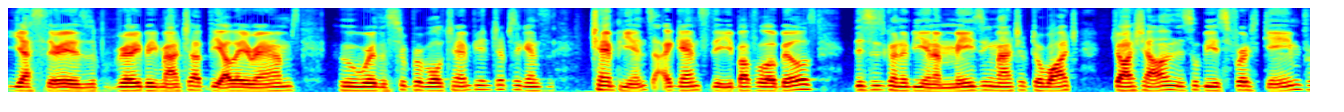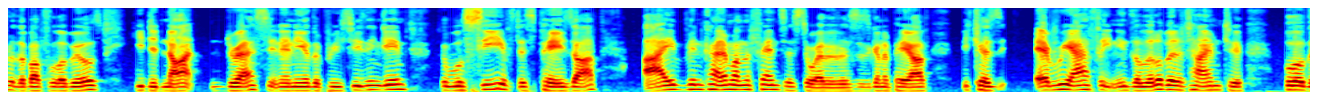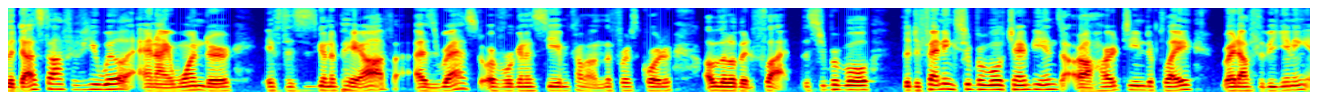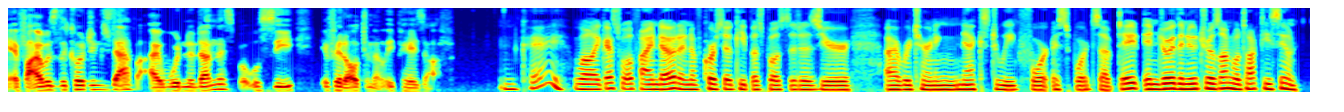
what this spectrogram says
Yes, there is a very big matchup. The LA Rams, who were the Super Bowl championships against champions against the Buffalo Bills. This is going to be an amazing matchup to watch. Josh Allen, this will be his first game for the Buffalo Bills. He did not dress in any of the preseason games, so we'll see if this pays off. I've been kind of on the fence as to whether this is going to pay off because every athlete needs a little bit of time to blow the dust off, if you will, and I wonder if this is going to pay off as rest or if we're going to see him come out in the first quarter a little bit flat. The Super Bowl the defending Super Bowl champions are a hard team to play right off the beginning. If I was the coaching staff, I wouldn't have done this, but we'll see if it ultimately pays off. Okay. Well, I guess we'll find out. And of course, you'll keep us posted as you're uh, returning next week for a sports update. Enjoy the neutral zone. We'll talk to you soon.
